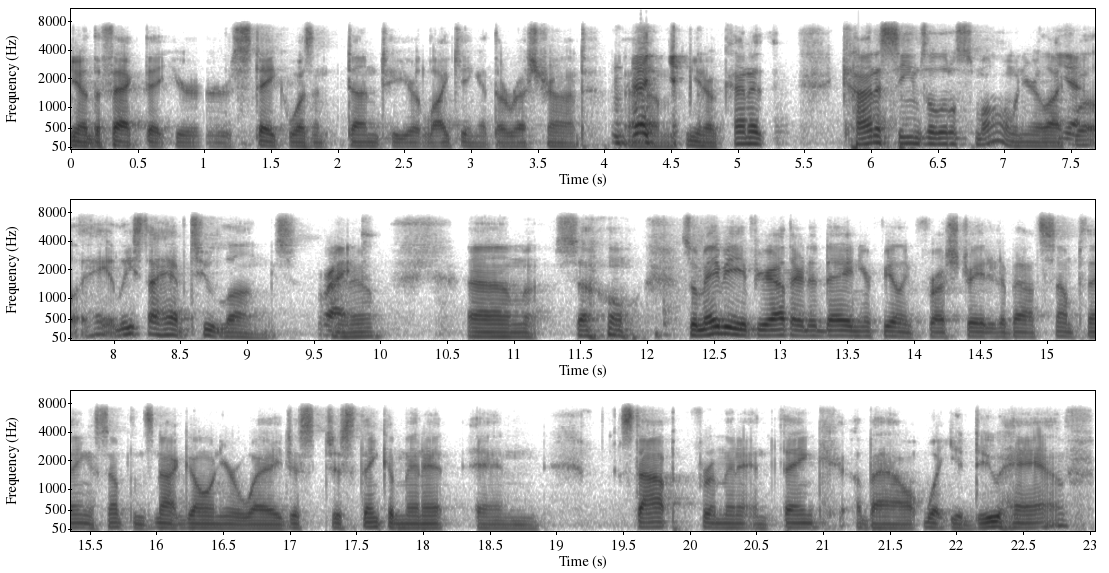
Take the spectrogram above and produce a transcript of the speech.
you know, the fact that your steak wasn't done to your liking at the restaurant, um, you know, kind of, kind of seems a little small when you're like, Yes. well, hey, at least I have two lungs, Right. You know? Um, so, so maybe if you're out there today and you're feeling frustrated about something, something's not going your way, just, just think a minute and, stop for a minute and think about what you do have.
